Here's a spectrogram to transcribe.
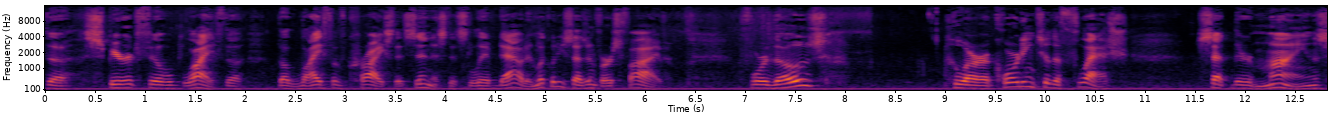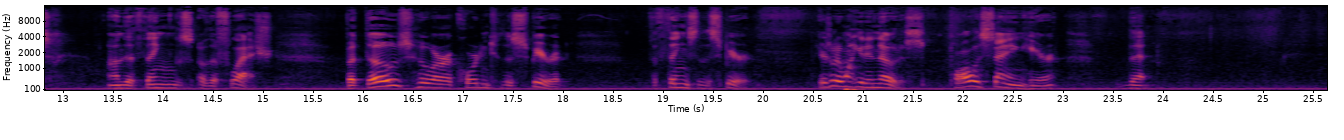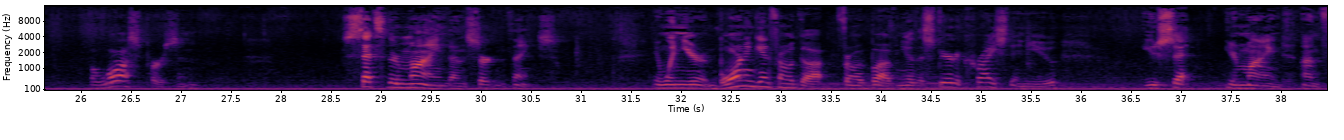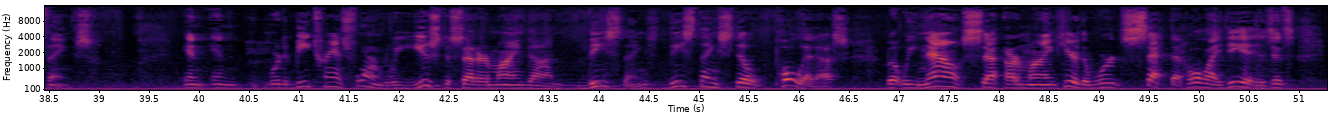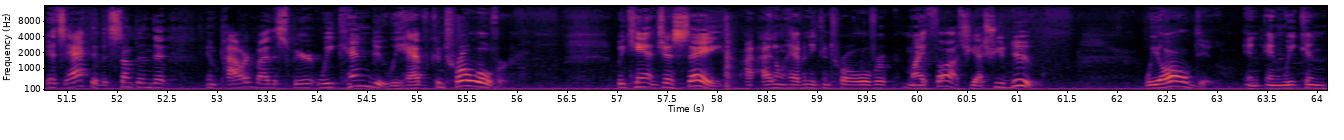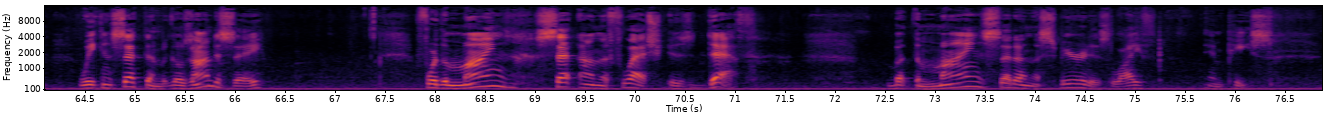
the spirit filled life, the, the life of Christ that's in us, that's lived out. And look what he says in verse 5 For those who are according to the flesh set their minds on the things of the flesh, but those who are according to the Spirit, the things of the Spirit. Here's what I want you to notice Paul is saying here that a lost person sets their mind on certain things. And when you're born again from above, from above, and you have the Spirit of Christ in you, you set your mind on things. And, and we're to be transformed. We used to set our mind on these things. These things still pull at us, but we now set our mind here. The word set, that whole idea is it's it's active. It's something that empowered by the Spirit we can do. We have control over. We can't just say, I, I don't have any control over my thoughts. Yes, you do. We all do. And, and we can we can set them. It goes on to say, For the mind set on the flesh is death, but the mind set on the spirit is life and peace.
